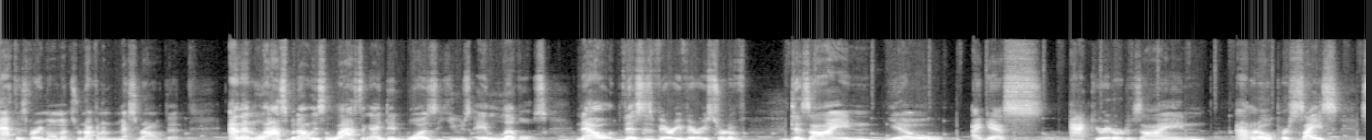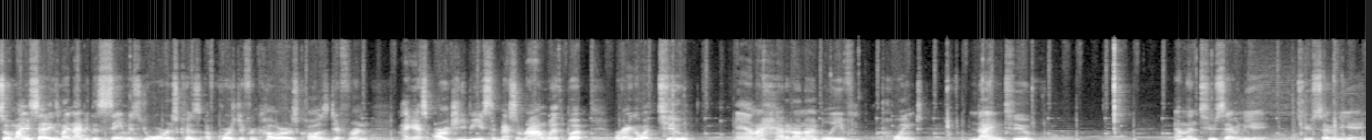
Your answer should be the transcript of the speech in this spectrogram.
at this very moment so we're not going to mess around with it. And then last but not least the last thing I did was use a levels. Now this is very very sort of design you know I guess accurate or design, I don't know, precise. So my settings might not be the same as yours because, of course, different colors cause different, I guess, RGBs to mess around with. But we're to go with 2, and I had it on, I believe, 0.92, and then 278. 278.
